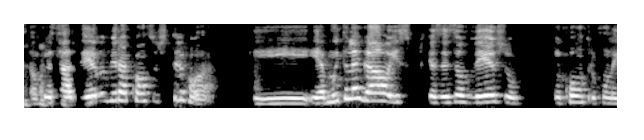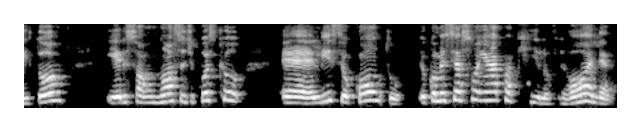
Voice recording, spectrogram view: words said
Então, pesadelo vira conto de terror. E, e é muito legal isso, porque às vezes eu vejo, encontro com o leitor, e eles falam, nossa, depois que eu é, li seu conto, eu comecei a sonhar com aquilo. Eu falei, olha,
